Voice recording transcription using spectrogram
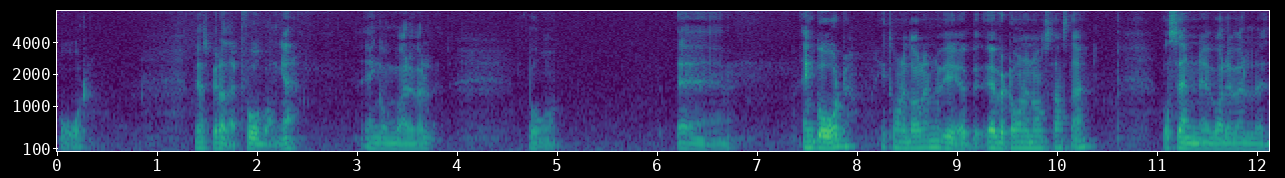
år. Vi har spelat där två gånger. En gång var det väl på eh, en gård i Tornedalen, vid Övertorneå någonstans där. Och sen var det väl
